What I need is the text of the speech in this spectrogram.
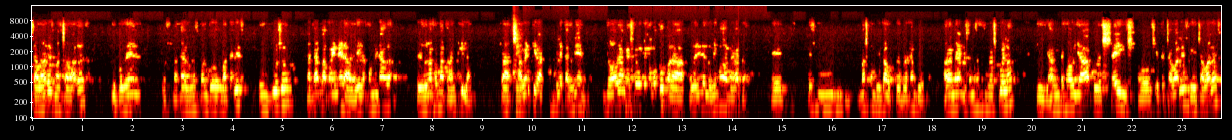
chavales, más chavalas, y poder pues, sacar unos cuantos bateles, incluso sacar la trainera de liga combinada, pero de una forma tranquila. O sea, saber que la completas bien. Yo ahora me estoy volviendo loco para poder ir el domingo a la regata. eh, es más complicado. Pero, por ejemplo, ahora en verano estamos haciendo una escuela y ya han empezado ya pues seis o siete chavales y chavalas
